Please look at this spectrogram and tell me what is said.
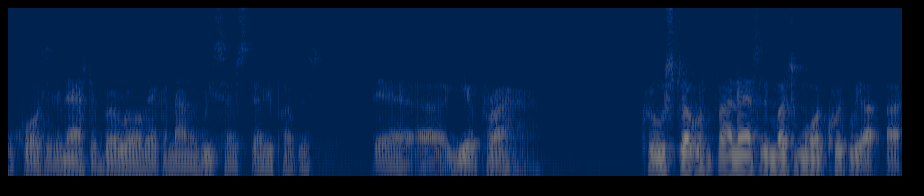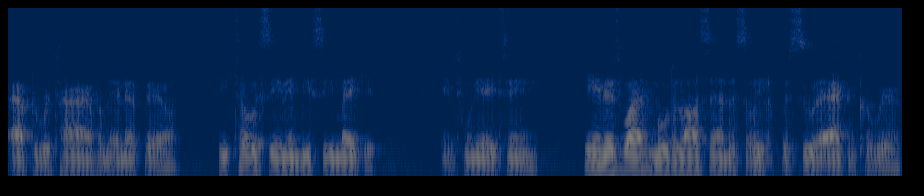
according to the National Bureau of Economic Research study published the uh, year prior. Crews struggled financially much more quickly uh, uh after retiring from the NFL. He told CNBC Make It in 2018. He and his wife moved to Los Angeles so he could pursue an acting career,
